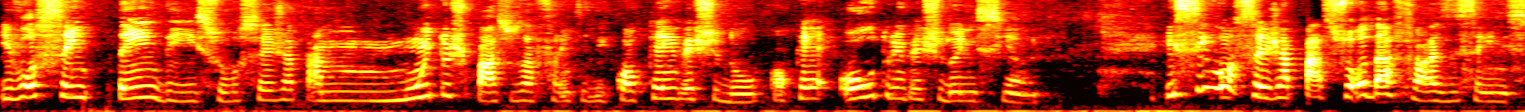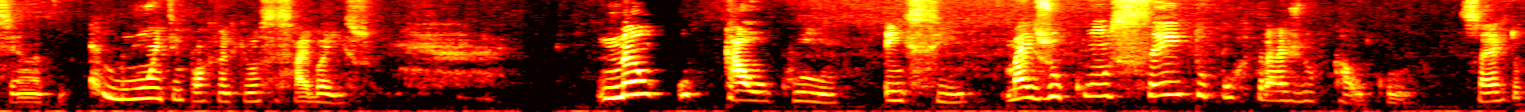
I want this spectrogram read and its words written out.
e você entende isso, você já está muitos passos à frente de qualquer investidor, qualquer outro investidor iniciante. E se você já passou da fase de ser iniciante, é muito importante que você saiba isso. Não o cálculo em si, mas o conceito por trás do cálculo, certo?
